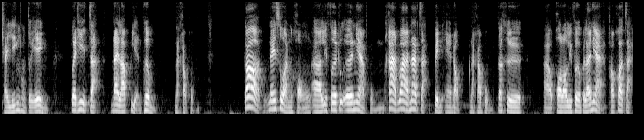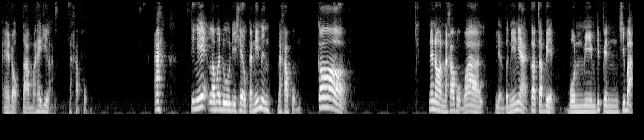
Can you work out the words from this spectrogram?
ใช้ลิงก์ของตัวเอง เพื่อที่จะได้รับเหรียญเพิ่มนะครับผมก็ในส่วนของ uh, refer to earn เนี่ยผมคาดว่าน่าจะเป็น airdrop นะครับผมก็คืออพอเรา refer ไปแล้วเนี่ยเขาก็จะ airdrop ตามมาให้ที่หลังนะครับผมอะทีนี้เรามาดูดีเทลกันนิดนึงนะครับผมก็ แน่นอนนะครับผมว่าเหรียญตัวนี้เนี่ยก็จะเบสบนมีมที่เป็นชิบะ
